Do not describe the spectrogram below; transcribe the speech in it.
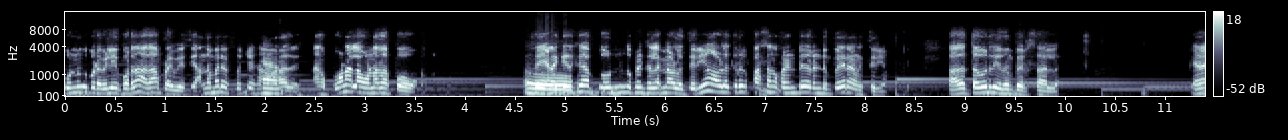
பொண்ணுங்க கூட வெளியே போறது அதான் பிரைவேசி அந்த மாதிரி சுச்சுவேஷன். வராது. நாங்க போனா எல்லாம் ஒன்னா தான் போவோம். எனக்கு இருக்க பொண்ணுங்க ஃப்ரெண்ட்ஸ் எல்லாமே அவளுக்கு தெரியும். அவளுக்கு இருக்க பசங்க ஃப்ரெண்டு ரெண்டு பேர் எனக்கு தெரியும். அதை தவிர்த்து எதுவும் பெருசா இல்ல. ஏன்னா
